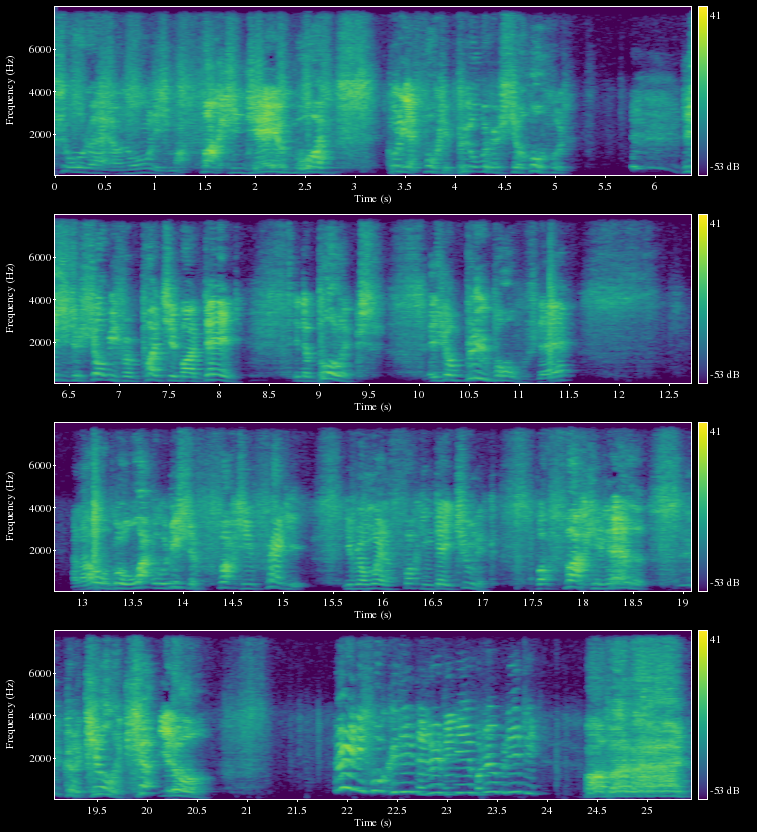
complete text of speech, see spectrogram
Showdown on is my fucking jam, boy. Gonna get fucking up with a sword. This is to stop me from punching my dad in the bollocks. He's got blue balls there. And I'm gonna whack with this fucking faggot. Even though I'm wearing a fucking gay tunic. But fucking hell, gonna kill the cat, you know. Hey, fucking I'm Batman!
